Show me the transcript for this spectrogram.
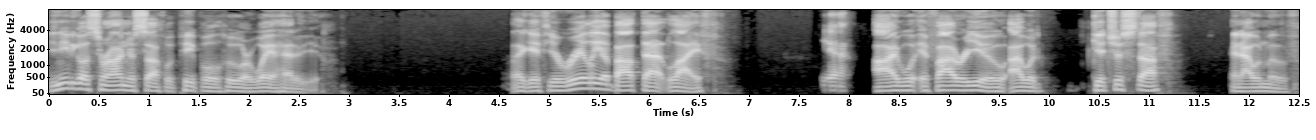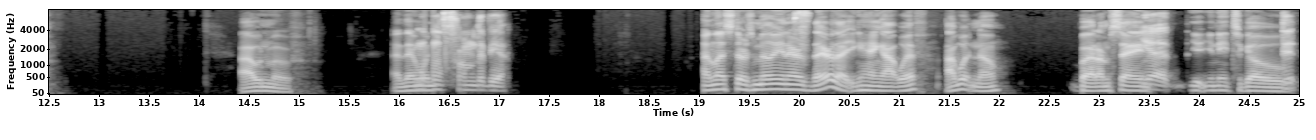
you need to go surround yourself with people who are way ahead of you. Like if you're really about that life, yeah, I would if I were you, I would get your stuff and I would move. I would move. And then when from Libya. unless there's millionaires there that you can hang out with, I wouldn't know. But I'm saying Yeah, you, you need to go the-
